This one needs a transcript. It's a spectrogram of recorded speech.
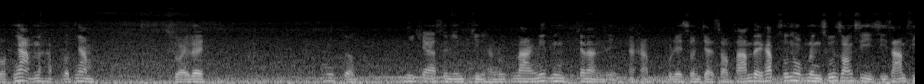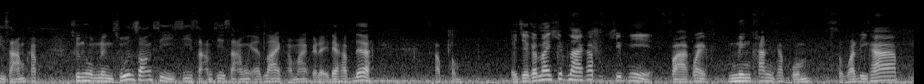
รถงามนะครับรถงามสวยเลยนี่เกือบ มีแค่สนิมกลิ่นทางรางนิดนึงแค่นั้นเองนะครับผู้ใดสนใจสอบถามได้ครับ 0 6 1 0 2 4 4 3 4 3 ครับ 0 6 1 0 2 4 4 3 4 3แอดไลน์เข้ามาก็ได้เด้ครับเด้อครับผมเดี๋ยวเจอกันใหม่คลิปหน้าครับ คลิปนี้ฝากไว้หนึ่งขั้นครับผม สวัสดีครับ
